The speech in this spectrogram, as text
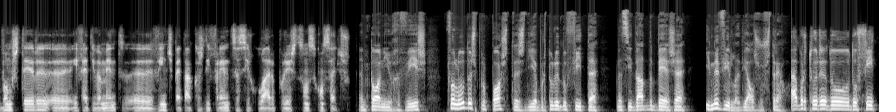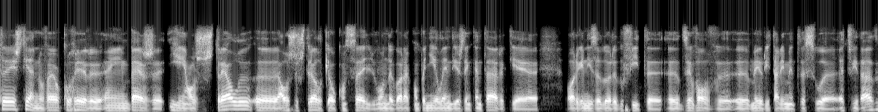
vamos ter uh, efetivamente uh, 20 espetáculos diferentes a circular por estes 11 conselhos. António Revés falou das propostas de abertura do FITA na cidade de Beja e na vila de Aljustrel. A abertura do, do FITA este ano vai ocorrer em Beja e em Aljustrel. Uh, Aljustrel, que é o conselho onde agora a Companhia Lêndias de Encantar, que é organizadora do FITA eh, desenvolve eh, maioritariamente a sua atividade.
